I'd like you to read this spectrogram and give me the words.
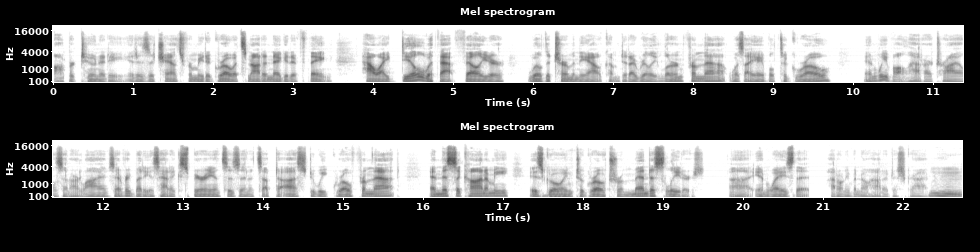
opportunity. It is a chance for me to grow. It's not a negative thing. How I deal with that failure will determine the outcome. Did I really learn from that? Was I able to grow? And we've all had our trials in our lives. Everybody has had experiences, and it's up to us. Do we grow from that? And this economy is going to grow tremendous leaders uh, in ways that I don't even know how to describe. hmm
